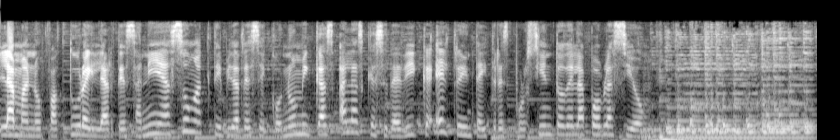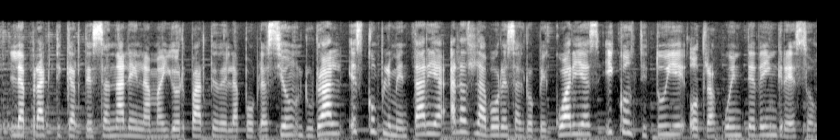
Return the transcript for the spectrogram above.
La manufactura y la artesanía son actividades económicas a las que se dedica el 33% de la población. La práctica artesanal en la mayor parte de la población rural es complementaria a las labores agropecuarias y constituye otra fuente de ingreso.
